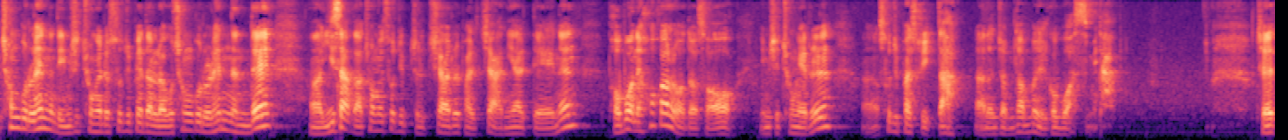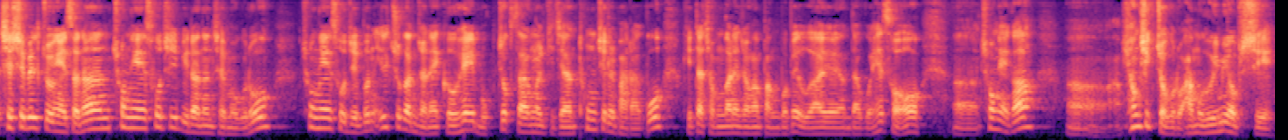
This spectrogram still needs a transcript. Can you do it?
청구를 했는데 임시총회를 소집해달라고 청구를 했는데 어, 이사가 총회 소집 절차를 밟지 아니할 때에는 법원의 허가를 얻어서 임시총회를 어, 소집할 수 있다라는 점도 한번 읽어보았습니다. 제71조에서는 총회 소집이라는 제목으로 총회 소집은 일주간 전에 그 회의 목적사항을 기재한 통지를 바라고 기타 정관에 정한 방법에 의하여야 한다고 해서 어, 총회가 어, 형식적으로 아무 의미 없이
